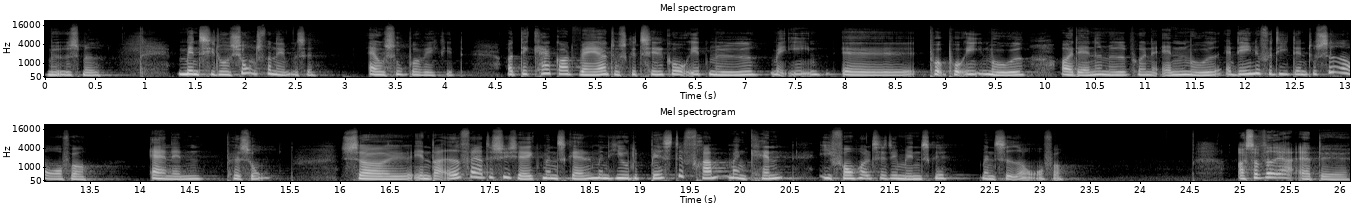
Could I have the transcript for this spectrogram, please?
mødes med. Men situationsfornemmelse er jo super vigtigt. Og det kan godt være, at du skal tilgå et møde med en, øh, på, på en måde, og et andet møde på en anden måde, alene fordi den, du sidder overfor, er en anden person. Så øh, ændre adfærd, det synes jeg ikke, man skal, men hive det bedste frem, man kan i forhold til det menneske, man sidder overfor. Og så ved jeg, at, øh,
